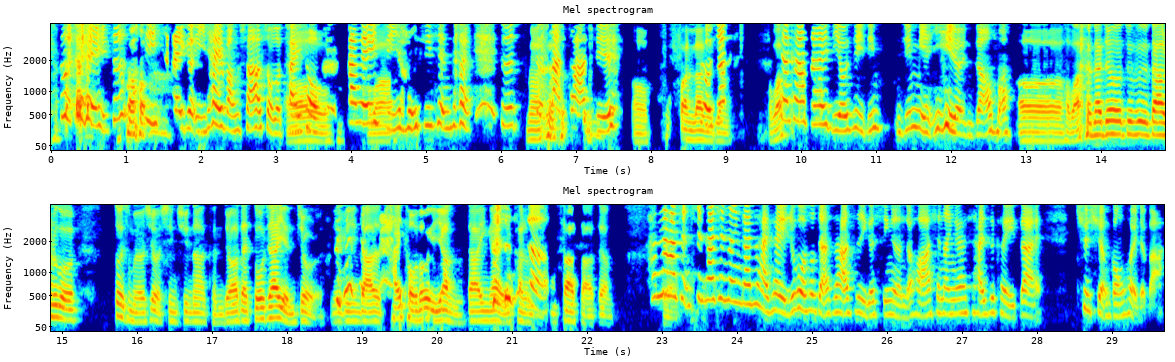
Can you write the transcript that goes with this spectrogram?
对，就是记下一个以太坊杀手的 title，哦三 A 级游戏现在就是那烂大街。哦，泛滥的好吧现？在看到三 A 级游戏已经已经免疫了，你知道吗？呃，好吧，那就就是大家如果对什么游戏有兴趣，那可能就要再多加研究了，因为毕竟 大家的开头都一样，大家应该也看了真的五煞煞这样。他那他现现他现在应该是还可以，如果说假设他是一个新人的话，他现在应该是还是可以再去选工会的吧？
